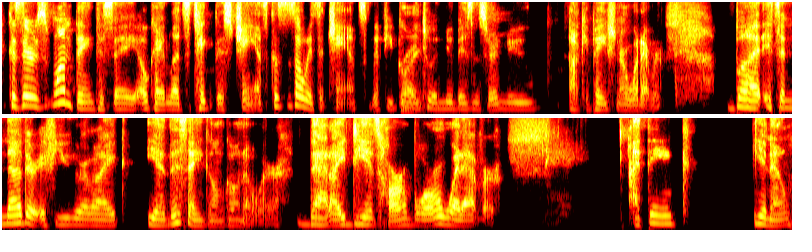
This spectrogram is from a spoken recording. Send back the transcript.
Because there's one thing to say okay let's take this chance because it's always a chance if you go Right. into a new business or a new occupation or whatever. But it's another if you are like yeah this ain't gonna go nowhere. That idea is horrible or whatever. I think you know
